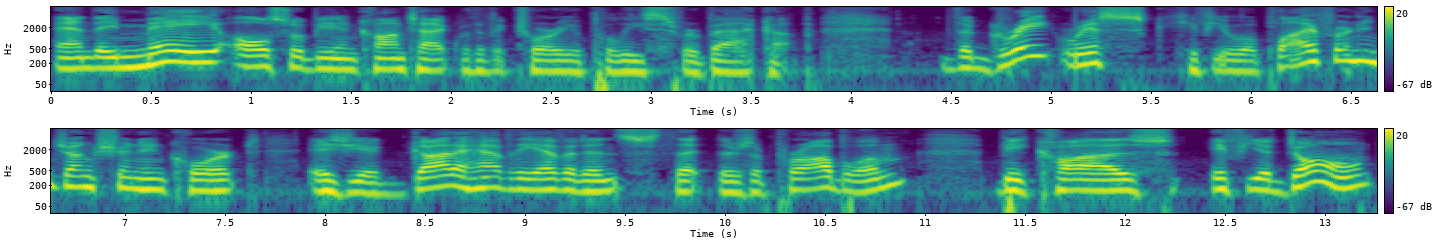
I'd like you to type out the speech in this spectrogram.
and they may also be in contact with the Victoria Police for backup. The great risk, if you apply for an injunction in court, is you gotta have the evidence that there's a problem, because if you don't,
